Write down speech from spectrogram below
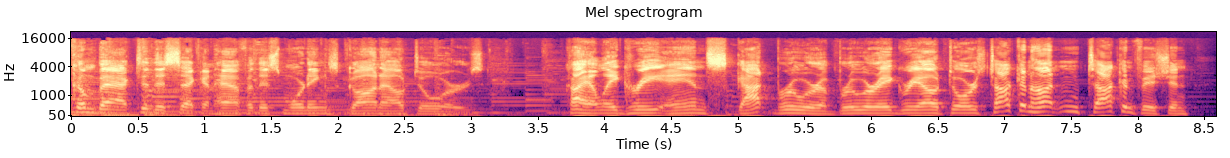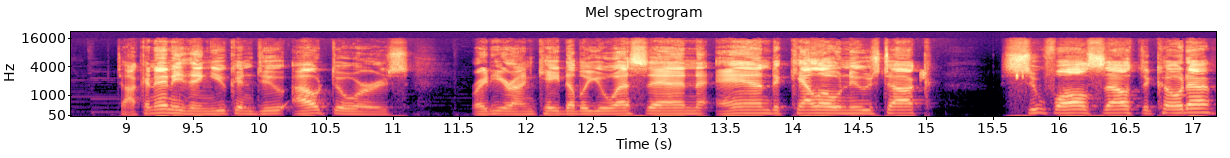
Welcome back to the second half of this morning's Gone Outdoors. Kyle Agri and Scott Brewer of Brewer Agri Outdoors talking hunting, talking fishing, talking anything you can do outdoors right here on KWSN and KELO News Talk, Sioux Falls, South Dakota,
